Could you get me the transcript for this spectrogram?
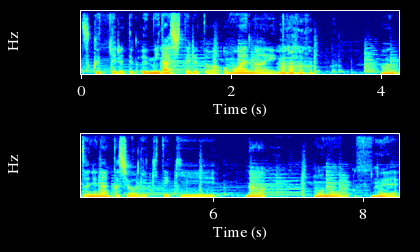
作ってるっていうか生み出してるとは思えない 本当になんか衝撃的なもので。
